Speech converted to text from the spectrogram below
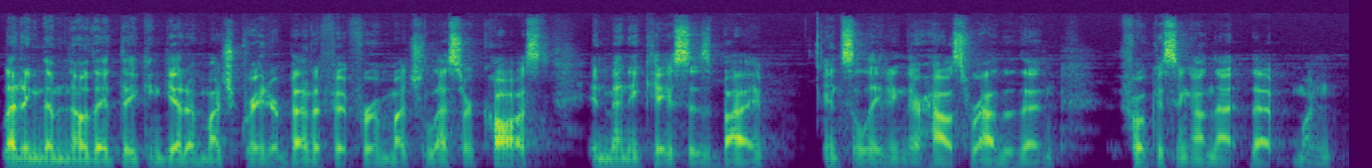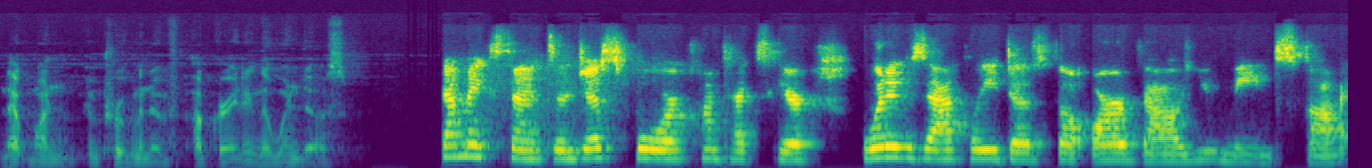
letting them know that they can get a much greater benefit for a much lesser cost, in many cases by insulating their house rather than focusing on that that one that one improvement of upgrading the windows. That makes sense. And just for context here, what exactly does the R value mean, Scott?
